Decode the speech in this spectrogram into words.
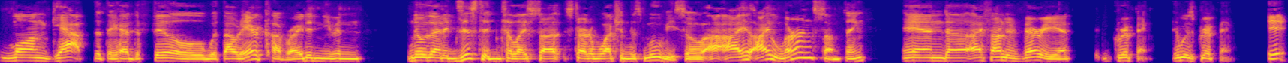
long gap that they had to fill without air cover. I didn't even know that existed until I start, started watching this movie. So I, I learned something, and uh, I found it very uh, gripping. It was gripping. It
